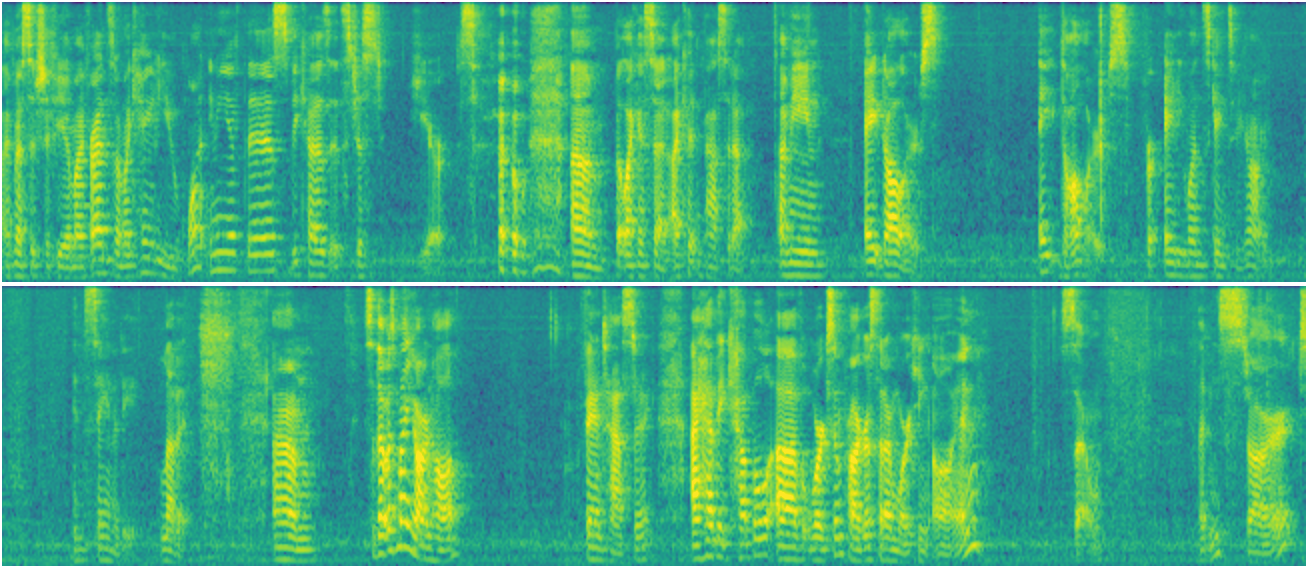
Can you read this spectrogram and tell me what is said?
I've messaged a few of my friends and I'm like, hey, do you want any of this? Because it's just here. So, um, but like I said, I couldn't pass it up. I mean, $8. $8 for 81 skeins of yarn. Insanity. Love it. Um, so that was my yarn haul fantastic. I have a couple of works in progress that I'm working on. So let me start.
